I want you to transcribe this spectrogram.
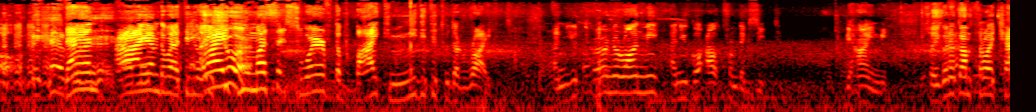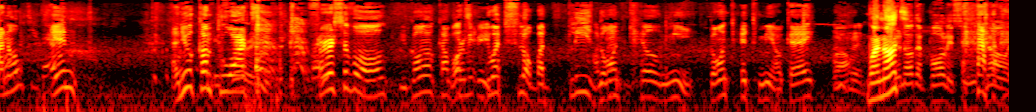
Oh, be careful. Then I am the one to your Are you right. sure? You must swerve the bike immediately to the right. And you turn around me and you go out from the exit behind me. So you're gonna come through a channel in and you come towards me. First of all, you go come for me, do it slow, but please don't kill me. Don't hit me, okay? Why not? You know the policy. No,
